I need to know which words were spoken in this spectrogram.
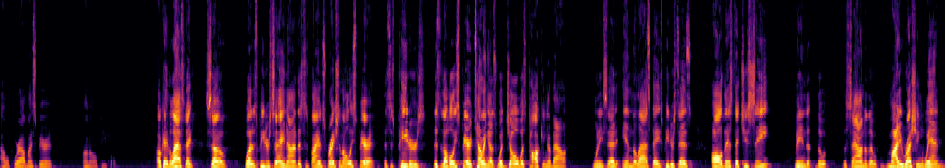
I will pour out my spirit on all people. Okay, the last days. So, what is Peter saying? Now, this is by inspiration of the Holy Spirit. This is Peter's, this is the Holy Spirit telling us what Joel was talking about when he said, in the last days. Peter says, all this that you see, meaning the, the, the sound of the mighty rushing wind,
